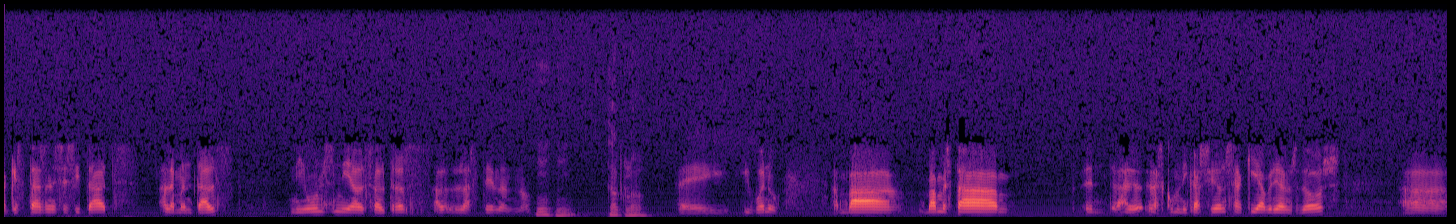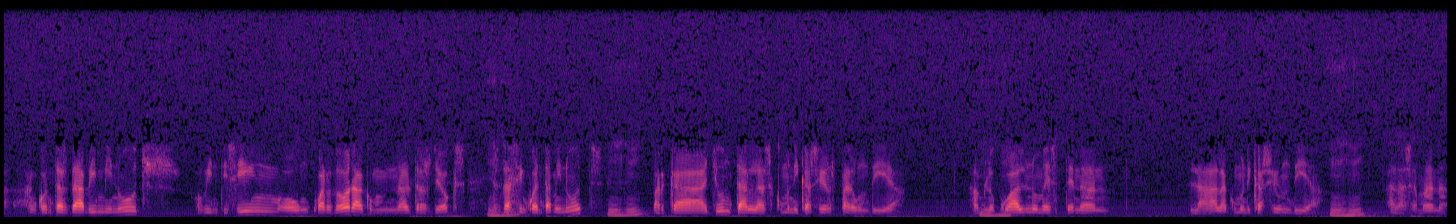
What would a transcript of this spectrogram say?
aquestes necessitats elementals ni uns ni els altres les tenen, no? Uh -huh. Està clar. Eh, i, I, bueno, em va, vam estar en, a les comunicacions aquí a Brians 2 eh, en comptes de 20 minuts o 25 o un quart d'hora com en altres llocs, és de Mhm. 50 minuts Uh -huh. perquè junten les comunicacions per un dia, amb la Mhm. qual només tenen la, la comunicació un dia Uh -huh. a la setmana.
